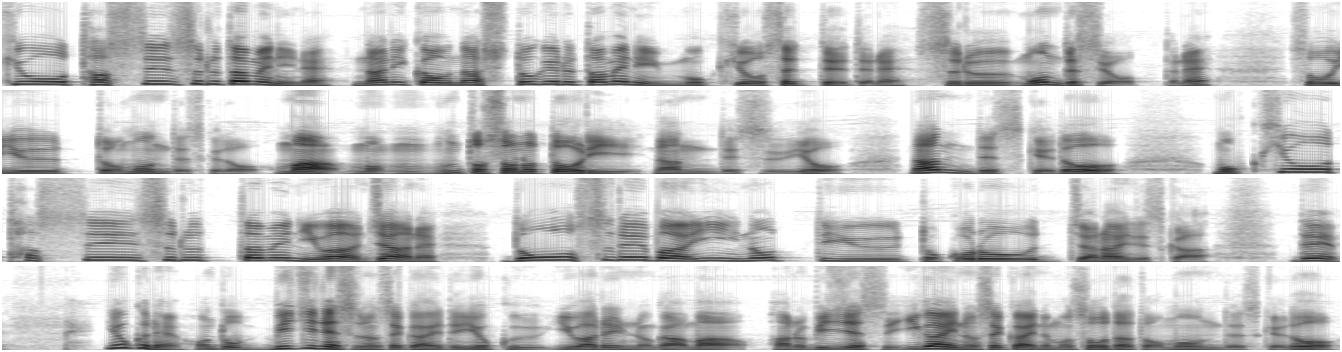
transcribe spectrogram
標を達成するためにね何かを成し遂げるために目標設定ってねするもんですよってねそう言うと思うんですけどまあもうほんとその通りなんですよ。なんですけど目標を達成するためにはじゃあねどうすればいいのっていうところじゃないですか。でよくね本当ビジネスの世界でよく言われるのがまああのビジネス以外の世界でもそうだと思うんですけど、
